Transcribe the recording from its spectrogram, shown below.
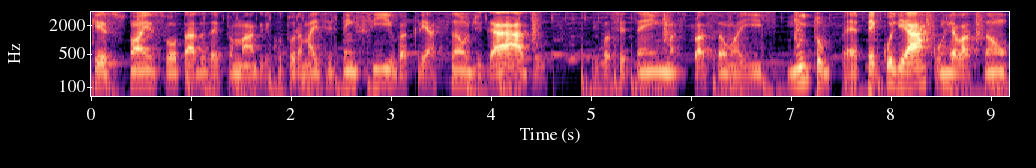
questões voltadas para uma agricultura mais extensiva, criação de gado, e você tem uma situação aí muito é, peculiar com relação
